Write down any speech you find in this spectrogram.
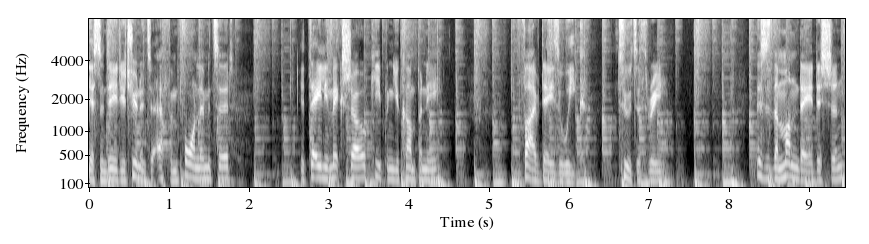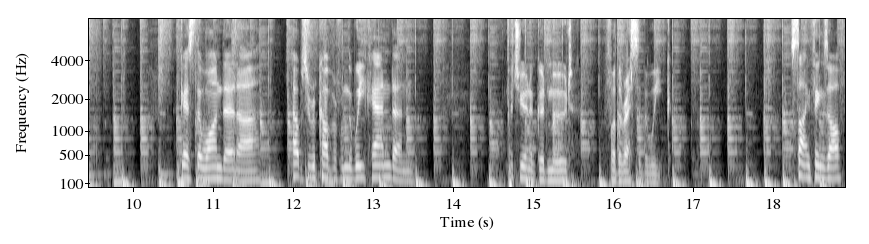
Yes, indeed. You're tuning to FM4 Unlimited, your daily mix show, keeping you company five days a week, two to three. This is the Monday edition. I guess the one that uh, helps you recover from the weekend and put you in a good mood for the rest of the week. Starting things off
